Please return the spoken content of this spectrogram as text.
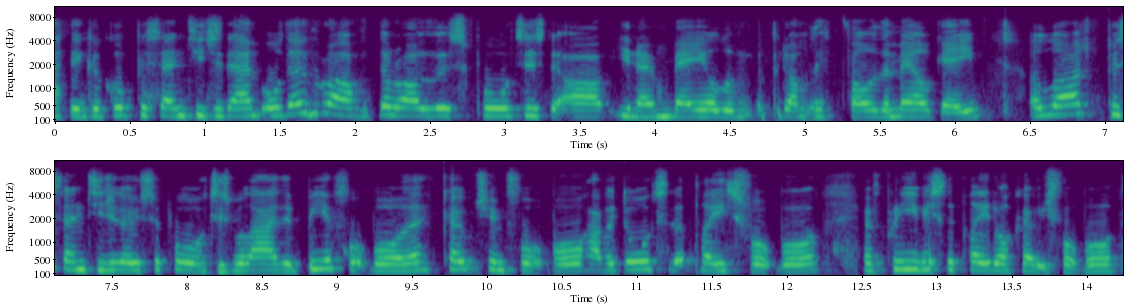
I think a good percentage of them, although there are there are the supporters that are you know male and predominantly follow the male game, a large percentage of those supporters will either be a footballer, coaching football, have a daughter that plays football, have previously played or coached football.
